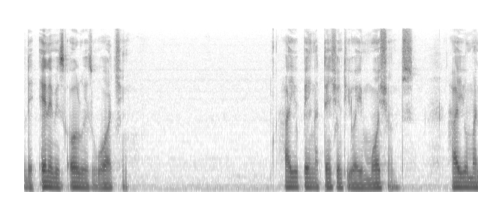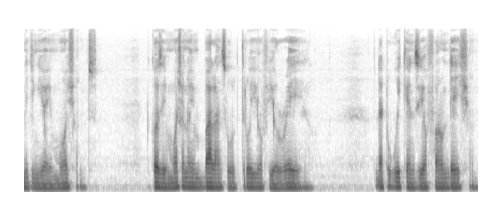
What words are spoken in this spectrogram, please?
The enemy is always watching. How are you paying attention to your emotions? How are you managing your emotions? Because emotional imbalance will throw you off your rail. That weakens your foundation,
